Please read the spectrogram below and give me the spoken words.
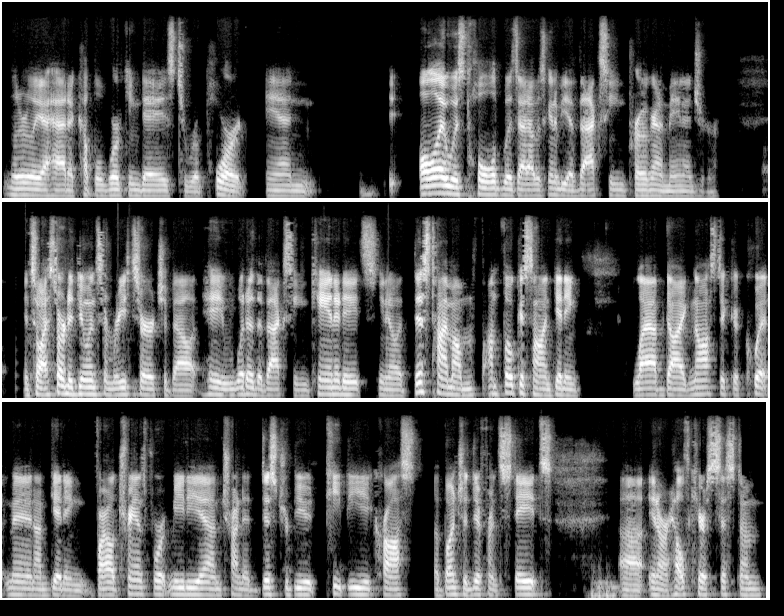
literally I had a couple working days to report, and it, all I was told was that I was going to be a vaccine program manager. And so I started doing some research about, hey, what are the vaccine candidates? You know, at this time I'm I'm focused on getting lab diagnostic equipment. I'm getting viral transport media. I'm trying to distribute PPE across a bunch of different states uh, in our healthcare system.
